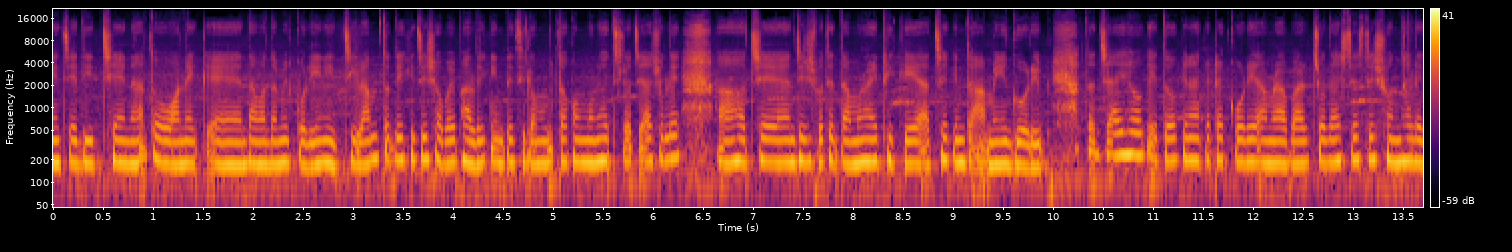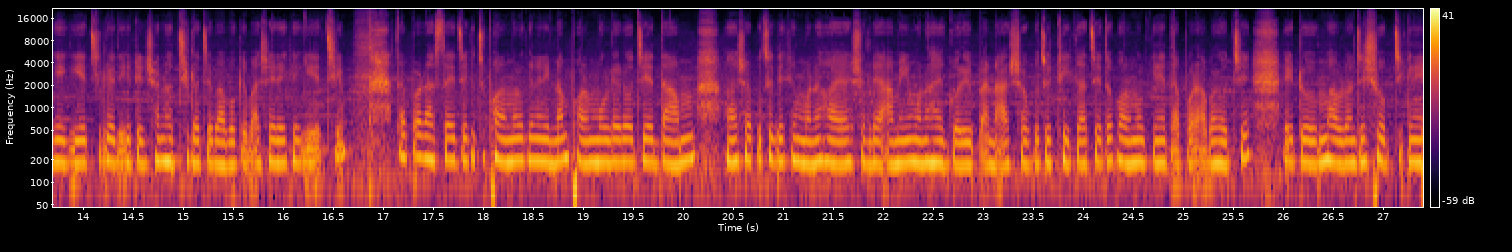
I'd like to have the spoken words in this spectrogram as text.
নিচে দিচ্ছে না, তো অনেক দামাদামি করিয়ে নিচ্ছিলাম। তো দেখি যে সবাই ভালোই কিনতেছিল। তখন মনে হচ্ছিল যে আসলে হচ্ছে জিনিসপত্রের দাম মনে হয় ঠিকই আছে, কিন্তু আমি গরিব। তো যাই হোক এ তো কেনাকাটা করে আমরা আবার চলে আসতে আসতে সন্ধ্যা লেগে গিয়েছিল। এদিকে টেনশন হচ্ছিল যে বাবুকে বাসায় রেখে গিয়েছি। তারপর রাস্তায় যে কিছু ফলমূল কিনে নিলাম। ফলমূলেরও যে দাম সব কিছু দেখে মনে হয় আসলে আমি মনে হয় গরিব আর সব কিছু ঠিক আছে। তো ফলমূল কিনে তারপর আবার হচ্ছে, একটু ভাবলাম যে সবজি কিনে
